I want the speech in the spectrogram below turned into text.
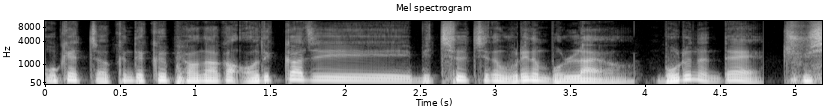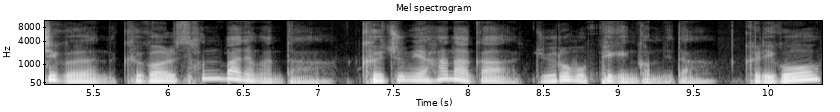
오겠죠. 근데 그 변화가 어디까지 미칠지는 우리는 몰라요. 모르는데 주식은 그걸 선반영한다. 그 중에 하나가 유로모픽인 겁니다. 그리고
